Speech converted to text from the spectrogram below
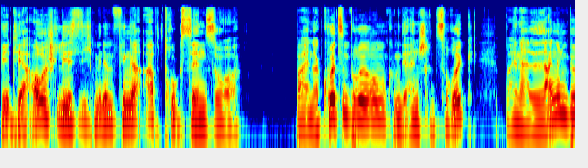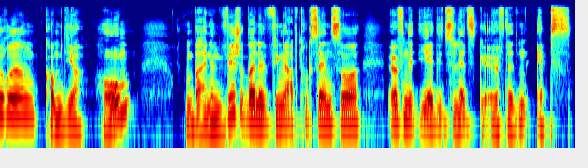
wird hier ausschließlich mit dem Fingerabdrucksensor. Bei einer kurzen Berührung kommt ihr einen Schritt zurück, bei einer langen Berührung kommt ihr Home und bei einem Wisch über den Fingerabdrucksensor öffnet ihr die zuletzt geöffneten Apps.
